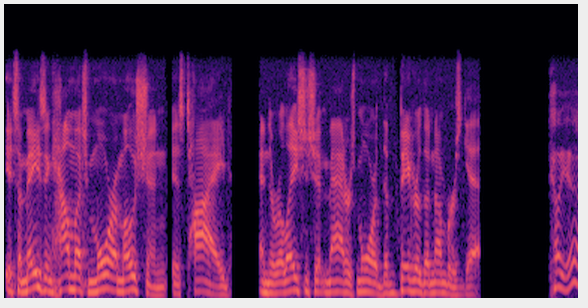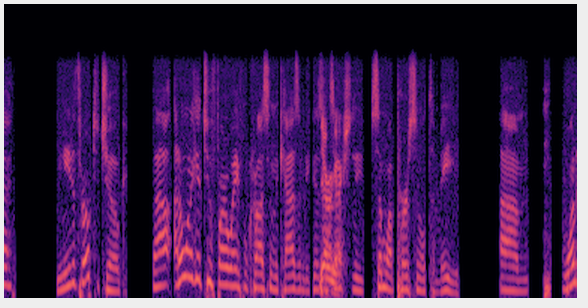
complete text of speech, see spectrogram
it's amazing how much more emotion is tied and the relationship matters more the bigger the numbers get. Hell yeah. You need a throat to choke. Now, I don't want to get too far away from crossing the chasm because There it's actually somewhat personal to me. Um, one,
